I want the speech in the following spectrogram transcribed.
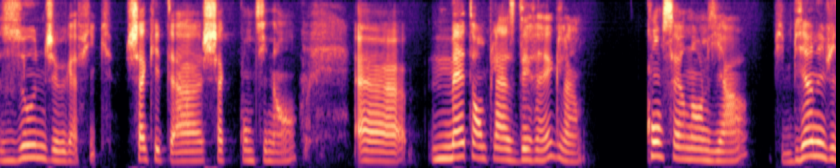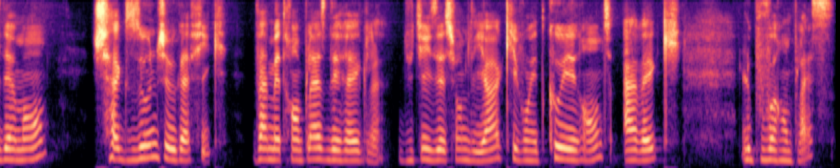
zone géographique, chaque État, chaque continent, euh, mette en place des règles concernant l'IA. Puis bien évidemment, chaque zone géographique va mettre en place des règles d'utilisation de l'IA qui vont être cohérentes avec le pouvoir en place.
